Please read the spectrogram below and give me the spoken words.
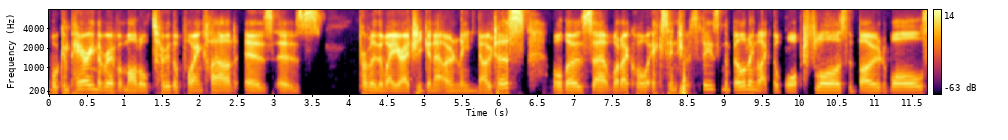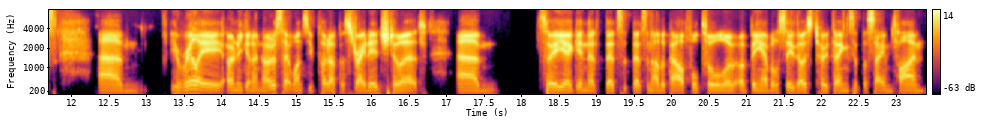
well, comparing the Revit model to the point cloud is is probably the way you're actually going to only notice all those uh, what I call eccentricities in the building, like the warped floors, the bowed walls. Um, you're really only going to notice that once you put up a straight edge to it. Um, so yeah, again, that that's that's another powerful tool of, of being able to see those two things at the same time.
